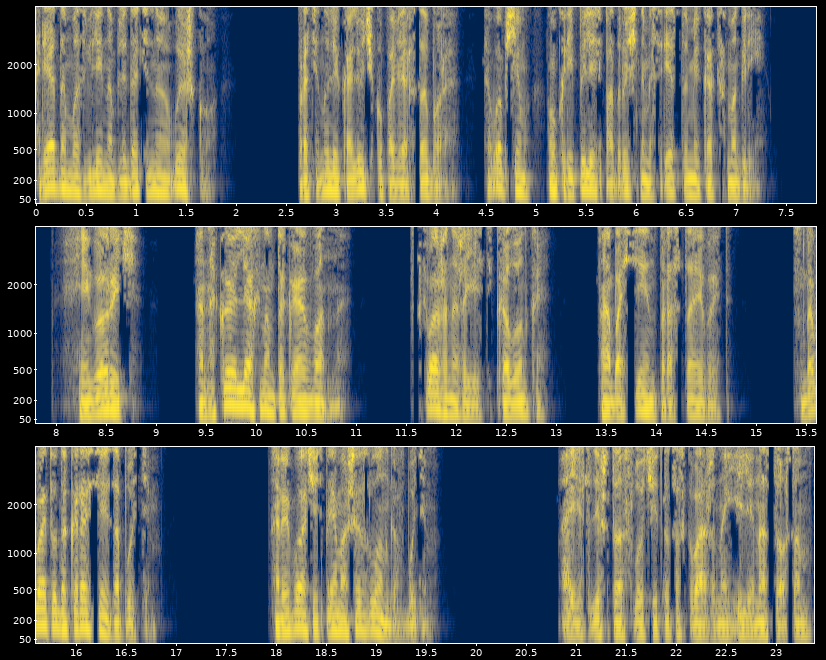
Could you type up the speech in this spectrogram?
Рядом возвели наблюдательную вышку, протянули колючку поверх забора. В общем, укрепились подручными средствами, как смогли. «Егорыч, а на кой лях нам такая ванна? Скважина же есть, колонка, а бассейн простаивает. Давай туда карасей запустим. Рыбачить прямо шезлонгов будем. А если что случится со скважиной или насосом?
